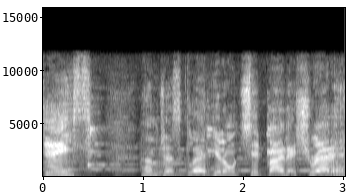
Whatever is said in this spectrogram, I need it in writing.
Jeez. I'm just glad you don't sit by the shredder.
